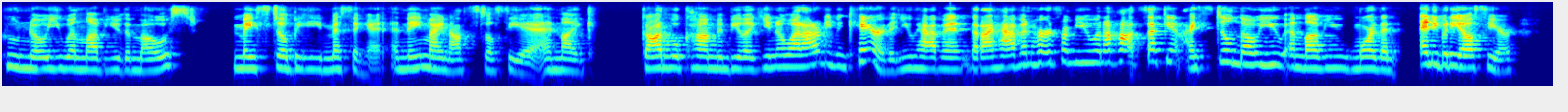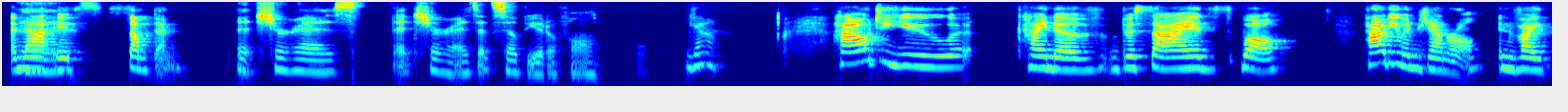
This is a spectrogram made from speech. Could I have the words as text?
who know you and love you the most may still be missing it and they might not still see it. And like god will come and be like you know what? I don't even care that you haven't that i haven't heard from you in a hot second. I still know you and love you more than anybody else here. And that is something. It sure is. It sure is. It's so beautiful. Yeah. How do you kind of, besides, well, how do you in general invite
